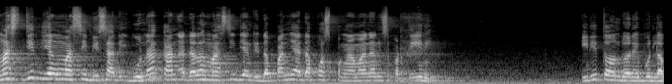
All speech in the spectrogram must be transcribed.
Masjid yang masih bisa digunakan adalah masjid yang di depannya ada pos pengamanan seperti ini. Ini tahun 2018.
